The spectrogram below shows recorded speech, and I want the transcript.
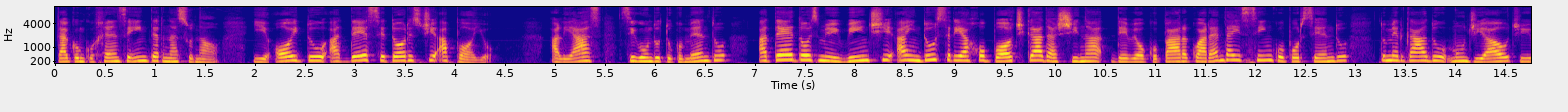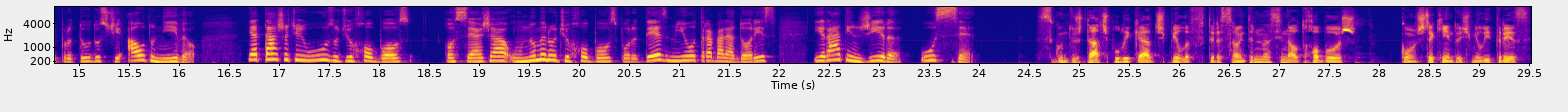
da concorrência internacional e oito a dez setores de apoio. Aliás, segundo o documento, até 2020, a indústria robótica da China deve ocupar 45% do mercado mundial de produtos de alto nível, e a taxa de uso de robôs, ou seja, o número de robôs por 10 mil trabalhadores, irá atingir o 100. Segundo os dados publicados pela Federação Internacional de Robôs, consta que em 2013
